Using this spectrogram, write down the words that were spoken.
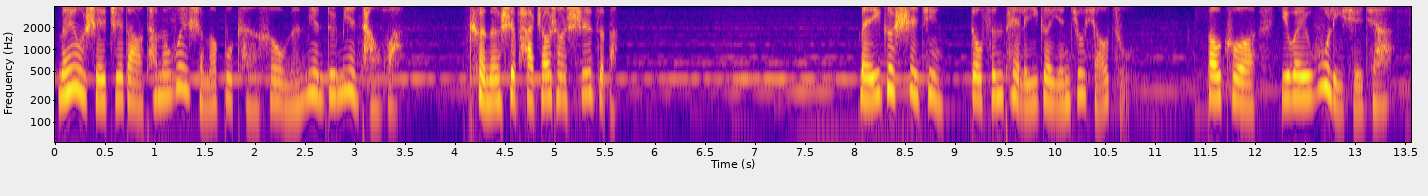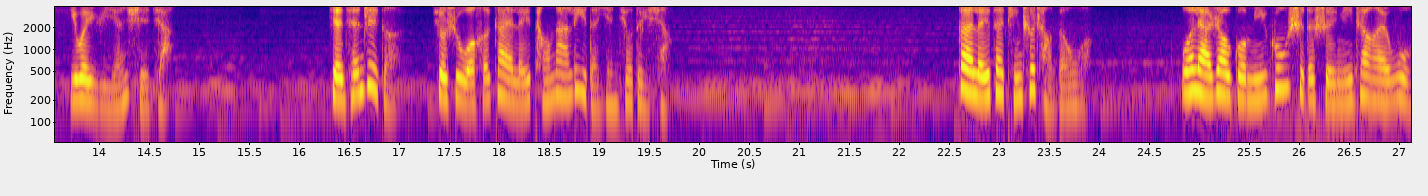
没有谁知道他们为什么不肯和我们面对面谈话，可能是怕招上狮子吧。每一个试镜。都分配了一个研究小组，包括一位物理学家、一位语言学家。眼前这个就是我和盖雷·唐纳利的研究对象。盖雷在停车场等我，我俩绕过迷宫似的水泥障碍物，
